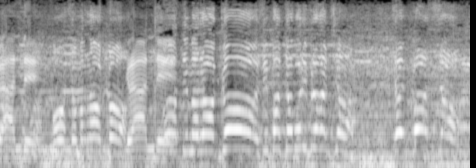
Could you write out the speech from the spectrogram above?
Grande! Forza Marocco! Grande! Forte Marocco! Si è fa fuori Francia! Se passa!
